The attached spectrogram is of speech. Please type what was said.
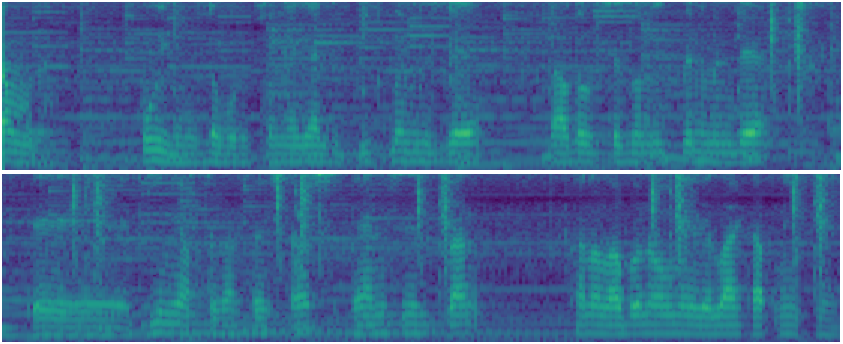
kalmadı. Bu videomuzda bunun sonuna geldik. İlk bölümümüzde daha doğrusu sezonun ilk bölümünde eee BİM yaptık arkadaşlar. Beğendiyseniz lütfen kanala abone olmayı ve like atmayı unutmayın.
